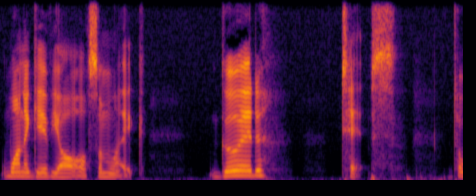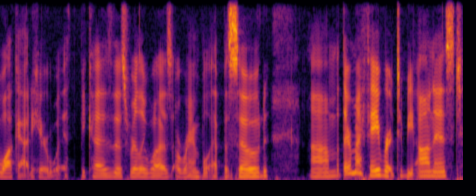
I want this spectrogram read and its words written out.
want to give y'all some like good tips to walk out of here with because this really was a ramble episode. Um, but they're my favorite, to be honest.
